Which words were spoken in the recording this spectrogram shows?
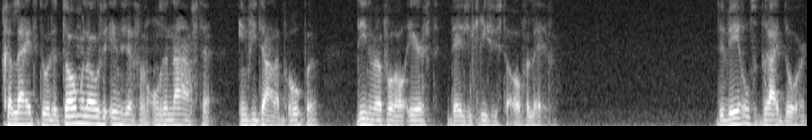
Geleid door de tomeloze inzet van onze naasten in vitale beroepen, dienen we vooral eerst deze crisis te overleven. De wereld draait door,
